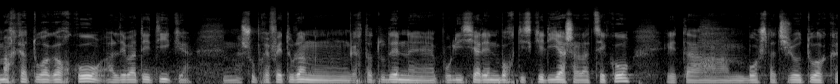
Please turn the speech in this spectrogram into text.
markatua gorko alde batetik uh, suprefeturan gertatu den poliziaren bortizkeria salatzeko eta bost atxilotuak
